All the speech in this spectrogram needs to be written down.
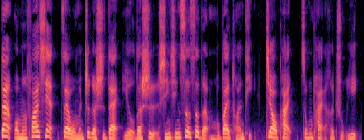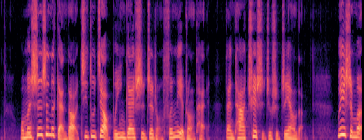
但我们发现，在我们这个时代，有的是形形色色的膜拜团体、教派、宗派和主义。我们深深的感到，基督教不应该是这种分裂状态，但它确实就是这样的。为什么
